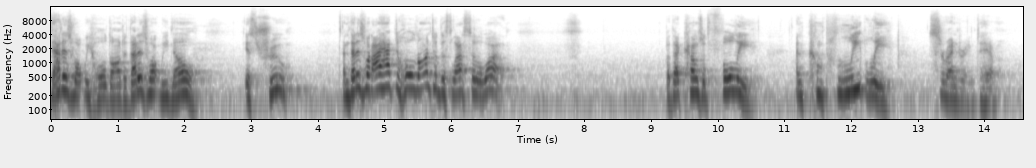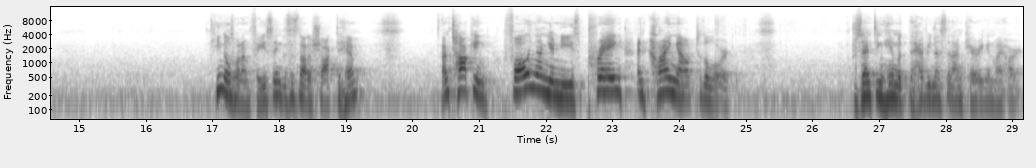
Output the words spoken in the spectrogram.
that is what we hold on to. That is what we know is true. And that is what I had to hold on to this last little while. But that comes with fully and completely surrendering to Him. He knows what I'm facing. This is not a shock to Him. I'm talking falling on your knees, praying and crying out to the Lord, presenting Him with the heaviness that I'm carrying in my heart.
